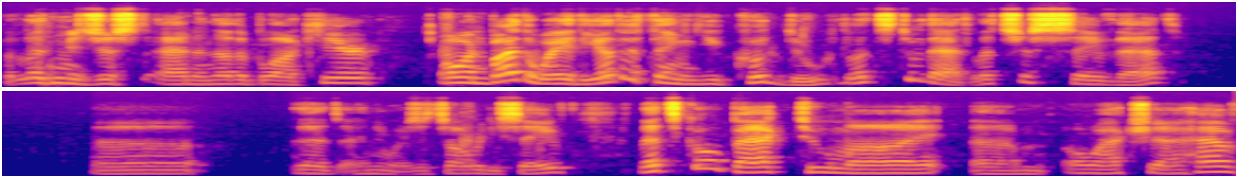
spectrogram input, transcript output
but let me just add another block here. Oh and by the way the other thing you could do let's do that. Let's just save that. Uh that anyways it's already saved. Let's go back to my um oh actually I have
